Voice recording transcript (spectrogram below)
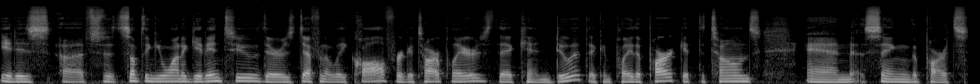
It is uh, if it's something you want to get into. There's definitely call for guitar players that can do it. That can play the part, get the tones, and sing the parts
